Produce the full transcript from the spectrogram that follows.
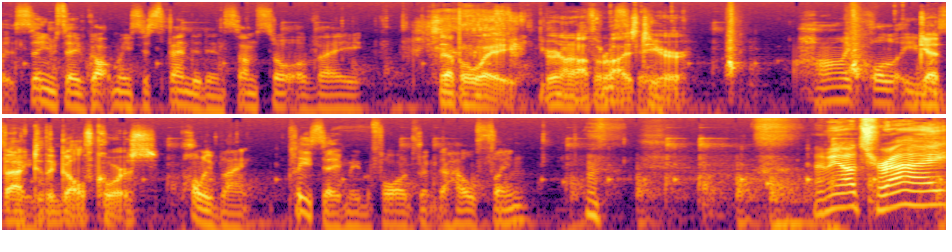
It seems they've got me suspended in some sort of a. Step away. You're not authorized here. High quality. Get back to the golf course. Polyblank, please save me before I drink the whole thing. I mean, I'll try.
